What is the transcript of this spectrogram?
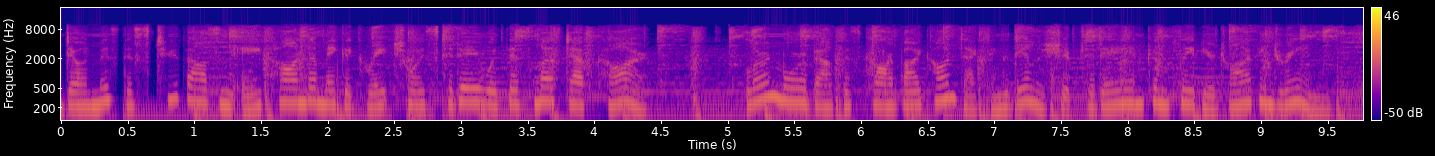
Don't miss this 2008 Honda make a great choice today with this must-have car. Learn more about this car by contacting the dealership today and complete your driving dreams.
